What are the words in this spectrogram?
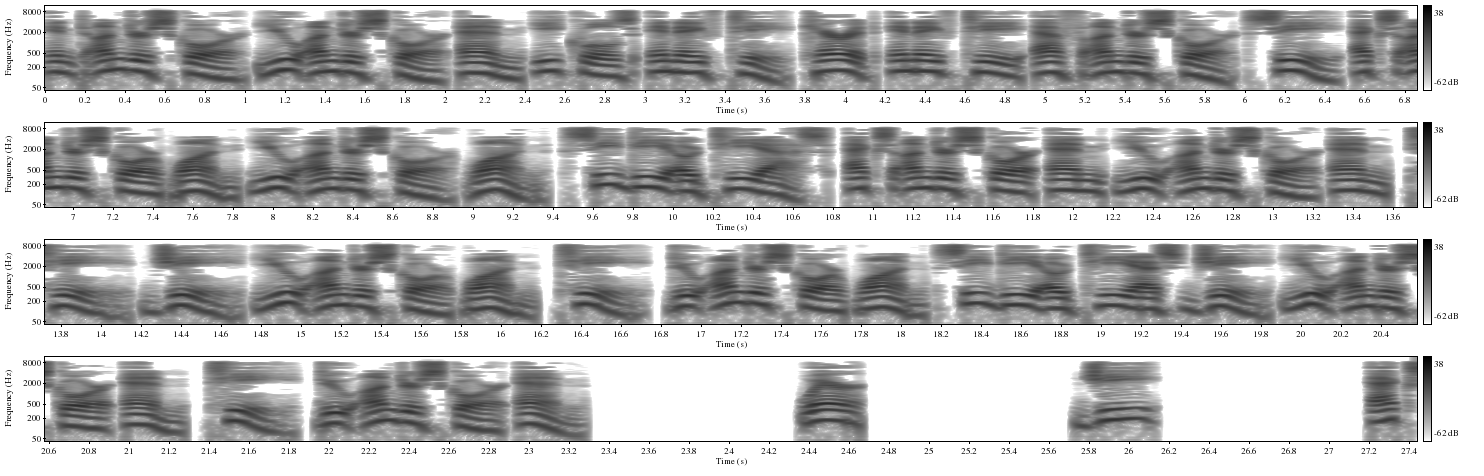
int underscore U underscore N equals inft caret inft F underscore C x underscore one U underscore one C D O T S x underscore N U underscore N T G U underscore one T do one C D O T S G U underscore N T do underscore N. Where? G X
